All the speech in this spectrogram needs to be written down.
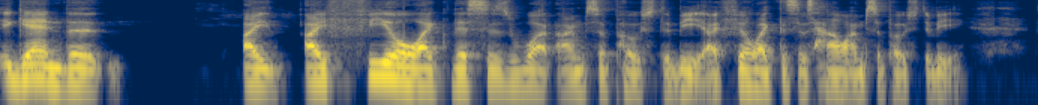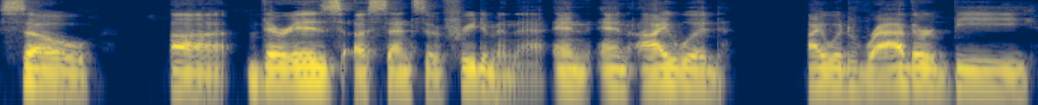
again, the I I feel like this is what I'm supposed to be. I feel like this is how I'm supposed to be. So uh, there is a sense of freedom in that, and and I would I would rather be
